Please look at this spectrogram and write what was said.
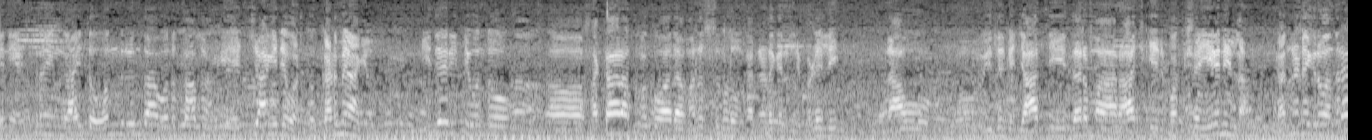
ಏನು ಎಂಟ್ರಿಂಗ್ ಆಯ್ತು? ಒಂದರಿಂದ ಒಂದು ತಾಲೂಕಿಗೆ ಹೆಚ್ಚಾಗಿದೆ ಹೊರತು ಕಡಿಮೆ ಆಗಿದೆ ಇದೇ ರೀತಿ ಒಂದು ಸಕಾರಾತ್ಮಕವಾದ ಮನಸ್ಸುಗಳು ಕನ್ನಡಿಗರಲ್ಲಿ ಬೆಳೀಲಿ. ನಾವು, ಇದಕ್ಕೆ ಜಾತಿ, ಧರ್ಮ, ರಾಜಕೀಯ ಪಕ್ಷ ಏನಿಲ್ಲ. ಕನ್ನಡಿಗರು ಅಂದ್ರೆ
